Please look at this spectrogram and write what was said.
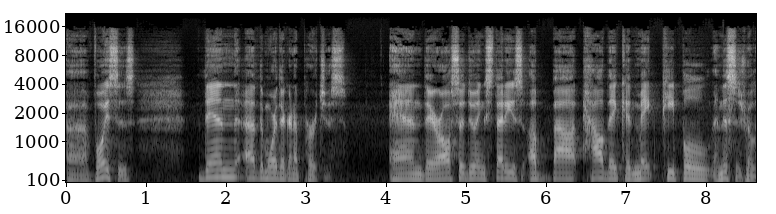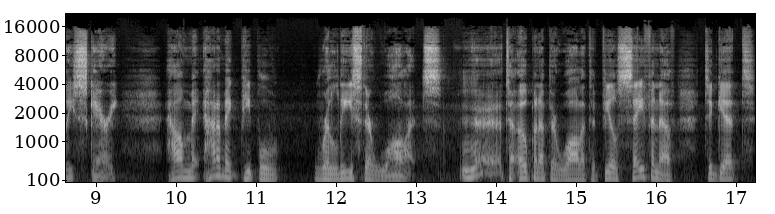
uh, voices, then uh, the more they're going to purchase. And they're also doing studies about how they can make people, and this is really scary, how, ma- how to make people release their wallets mm-hmm. uh, to open up their wallet, to feel safe enough to get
